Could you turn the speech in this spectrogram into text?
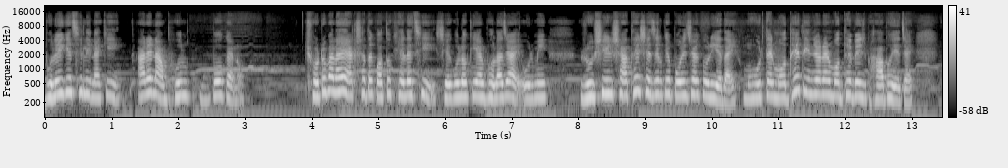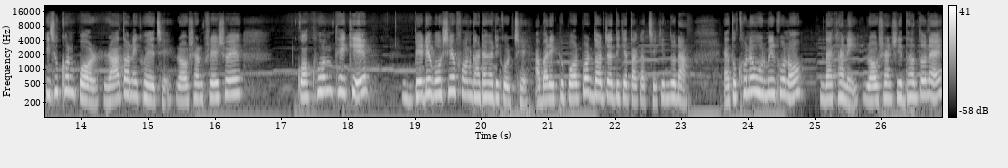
ভুলেই গেছিলি নাকি? আরে না, ভুলবো কেন? ছোটবেলায় একসাথে কত খেলেছি, সেগুলো কি আর ভোলা যায়? উর্মি রুশির সাথে সেজেলকে পরিচয় করিয়ে দেয়। মুহূর্তের মধ্যে তিনজনের মধ্যে বেশ ভাব হয়ে যায়। কিছুক্ষণ পর রাত অনেক হয়েছে। রওশান ফ্রেশ হয়ে কখন থেকে বেডে বসে ফোন ঘাটাঘাটি করছে। আবার একটু পরপর দরজার দিকে তাকাচ্ছে, কিন্তু না। এতক্ষণে উর্মির কোনো দেখা নেই। রওশান সিদ্ধান্ত নেয়,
